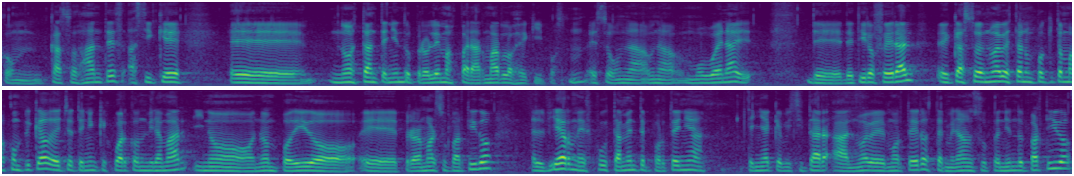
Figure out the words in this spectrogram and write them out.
con casos antes, así que eh, no están teniendo problemas para armar los equipos. Eso es una, muy buena y- de, de tiro federal. El caso de 9 están un poquito más complicado, de hecho tenían que jugar con Miramar y no, no han podido eh, programar su partido. El viernes justamente Porteña tenía que visitar al 9 Morteros, terminaron suspendiendo el partido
